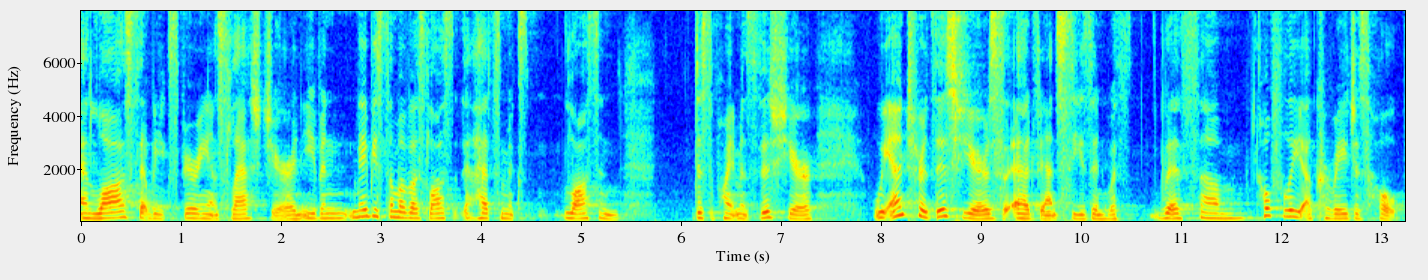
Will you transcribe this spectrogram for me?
and loss that we experienced last year, and even maybe some of us lost, had some ex- loss and disappointments this year, we enter this year's Advent season with with um, hopefully a courageous hope.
